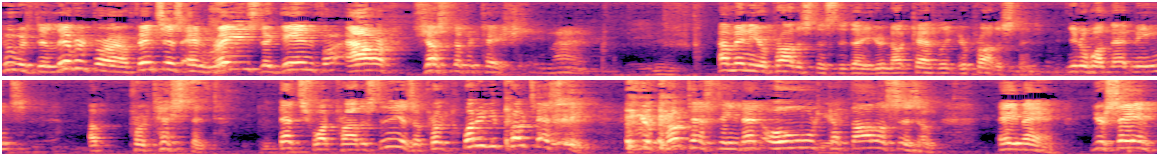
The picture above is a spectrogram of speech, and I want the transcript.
who was delivered for our offenses and raised again for our justification. Amen. How many are Protestants today? You're not Catholic, you're Protestant. You know what that means? A Protestant. That's what Protestant is. A pro- what are you protesting? You're protesting that old Catholicism. Amen. You're saying,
